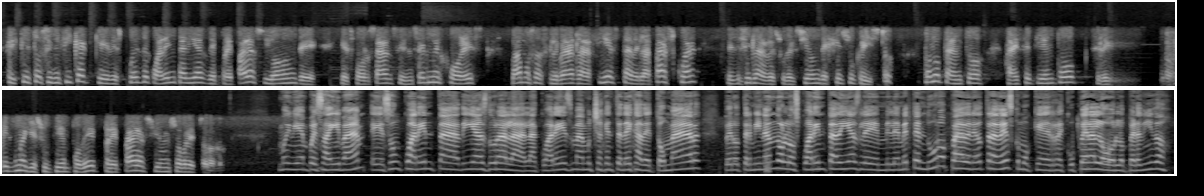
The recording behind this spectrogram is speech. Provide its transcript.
esto significa que después de 40 días de preparación, de esforzarse en ser mejores, vamos a celebrar la fiesta de la Pascua, es decir, la resurrección de Jesucristo. Por lo tanto, a este tiempo se le y es un tiempo de preparación sobre todo. Muy bien, pues ahí va. Eh, son 40 días dura la, la, cuaresma, mucha gente deja de tomar, pero terminando los 40 días le, le meten duro, padre, otra vez como que recupera lo, lo perdido.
